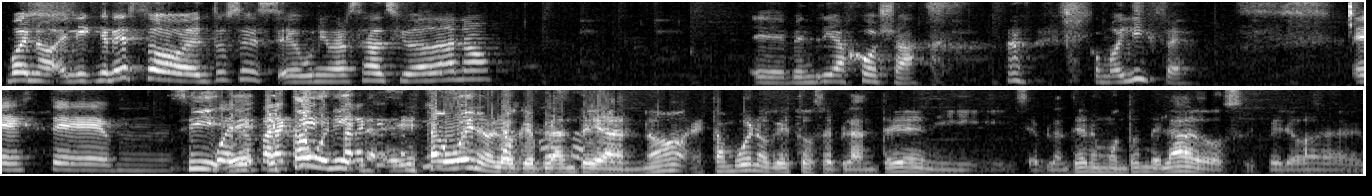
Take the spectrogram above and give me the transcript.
Bueno, el ingreso entonces eh, universal ciudadano eh, vendría joya, como el IFE. Este, Sí, bueno, eh, ¿para está, qué- bueni- para qué se está piensan bueno lo que cosas? plantean, ¿no? Es tan bueno que esto se planteen y, y se plantean un montón de lados, pero, eh,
